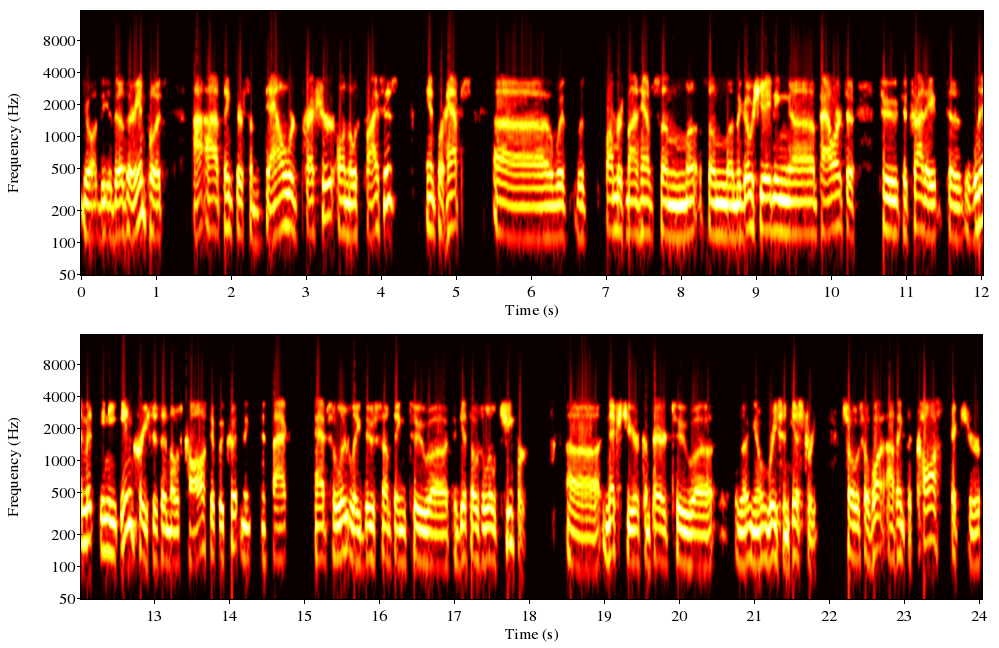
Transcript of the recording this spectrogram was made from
you know, the, the other inputs, I, I, think there's some downward pressure on those prices, and perhaps uh, with with farmers might have some some negotiating uh, power to to to try to, to limit any increases in those costs if we couldn't, in fact, absolutely do something to uh, to get those a little cheaper uh, next year compared to uh, you know recent history. So so what I think the cost picture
